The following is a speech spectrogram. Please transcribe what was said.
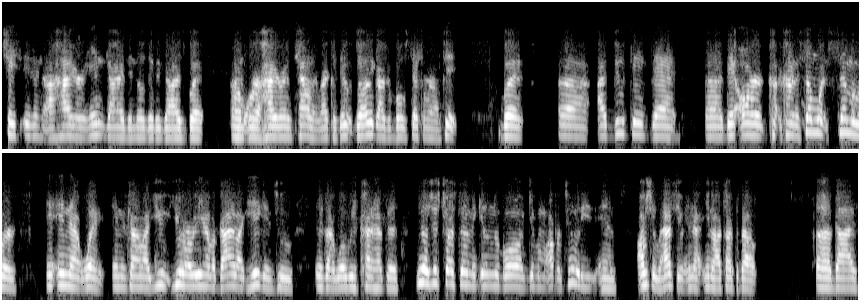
Chase isn't a higher end guy than those other guys, but um, or a higher end talent, right? Because the other guys were both second round picks. But uh, I do think that uh, they are c- kind of somewhat similar in, in that way. And it's kind of like you you already have a guy like Higgins who is like, well, we kind of have to you know just trust him and give him the ball and give him opportunities. And obviously last year, and I, you know I talked about uh, guys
